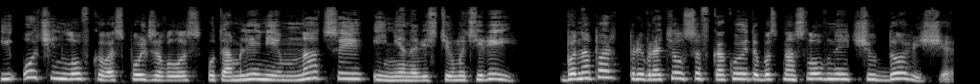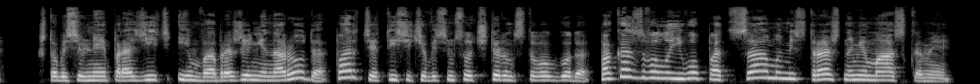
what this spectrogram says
и очень ловко воспользовалась утомлением нации и ненавистью матерей. Бонапарт превратился в какое-то баснословное чудовище. Чтобы сильнее поразить им воображение народа, партия 1814 года показывала его под самыми страшными масками,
